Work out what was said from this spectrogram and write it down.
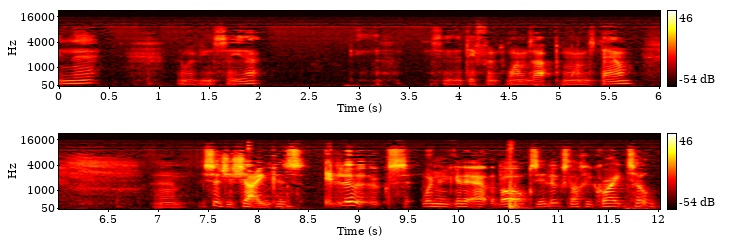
in there? I don't know if you can see that. See the difference, one's up and one's down. Um, it's such a shame because it looks, when you get it out of the box, it looks like a great tool.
